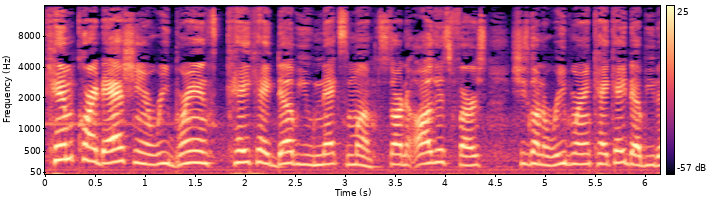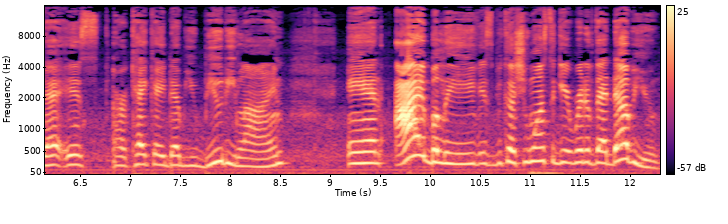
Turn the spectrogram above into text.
Kim Kardashian rebrands KKW next month. Starting August 1st, she's going to rebrand KKW. That is her KKW beauty line. And I believe it's because she wants to get rid of that W.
